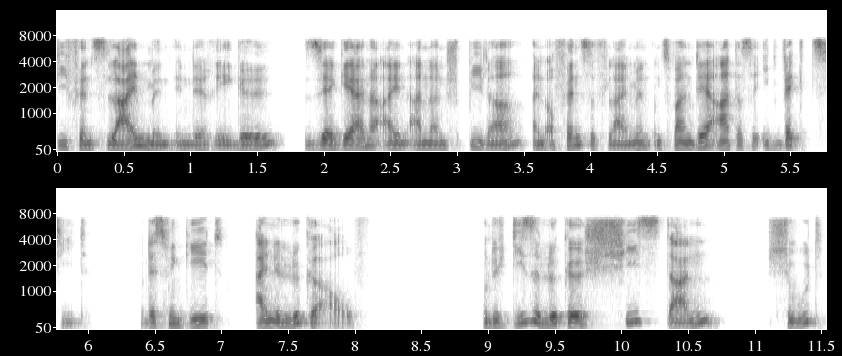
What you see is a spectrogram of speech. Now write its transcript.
Defense Lineman in der Regel sehr gerne einen anderen Spieler, einen Offensive Lineman, und zwar in der Art, dass er ihn wegzieht. Und deswegen geht eine Lücke auf. Und durch diese Lücke schießt dann, Shoot,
